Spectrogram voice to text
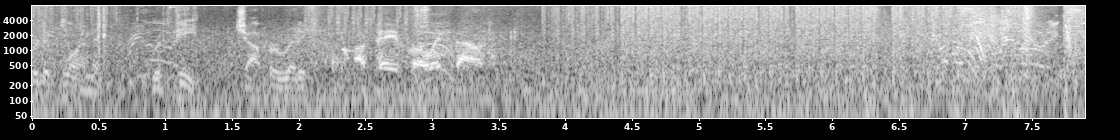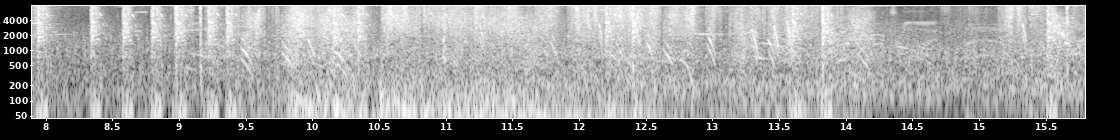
For deployment. Repeat, chopper ready for... Our payload inbound. Cover me, I'm reloading. Neutralized. Reloading.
